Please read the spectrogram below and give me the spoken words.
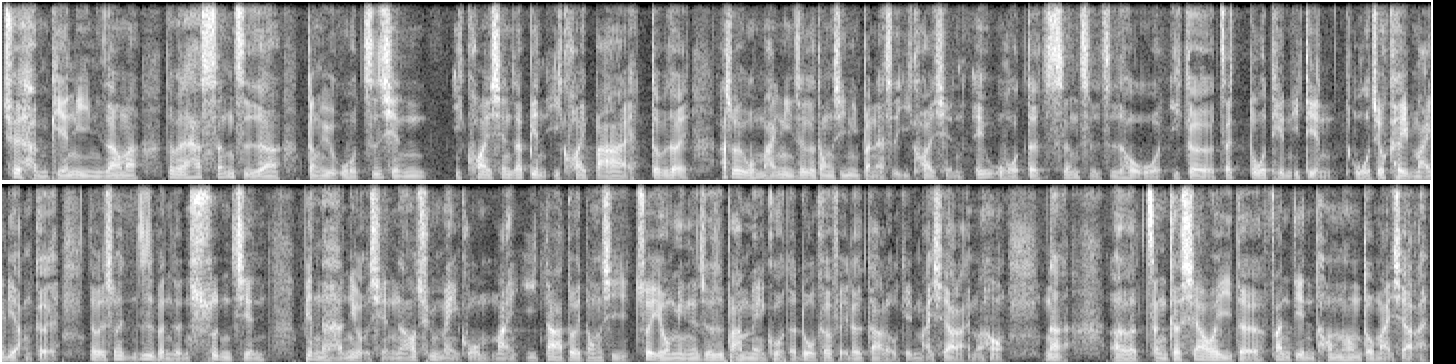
却很便宜，你知道吗？对不对？它升值啊，等于我之前。一块现在变一块八，哎，对不对啊？所以我买你这个东西，你本来是一块钱，哎，我的升值之后，我一个再多添一点，我就可以买两个，哎，对不对？所以日本人瞬间变得很有钱，然后去美国买一大堆东西，最有名的就是把美国的洛克菲勒大楼给买下来嘛，吼，那呃，整个夏威夷的饭店通通都买下来，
